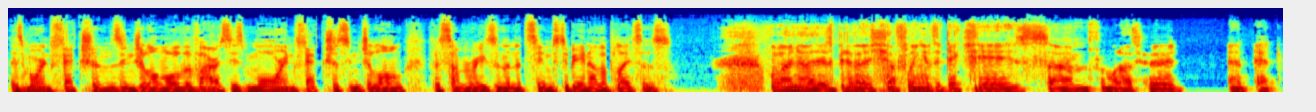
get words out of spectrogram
there's more infections in Geelong or the virus is more infectious in Geelong for some reason than it seems to be in other places. Well, I know there's a bit of a shuffling of the deck chairs um, from what I've heard at, at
